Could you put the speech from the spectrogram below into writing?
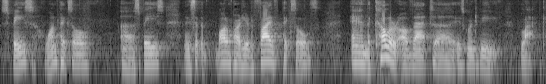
space, one pixel uh, space, and I set the bottom part here to five pixels, and the color of that uh, is going to be black.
